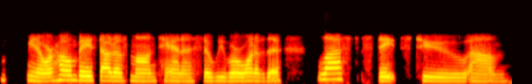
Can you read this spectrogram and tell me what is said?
you know, we're home based out of Montana, so we were one of the last states to um,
